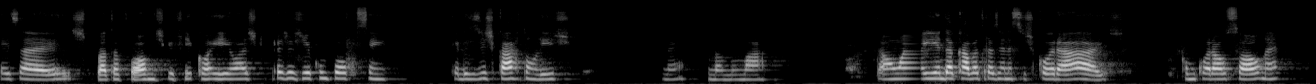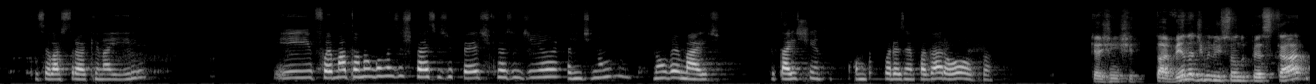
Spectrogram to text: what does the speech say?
Essas plataformas que ficam aí, eu acho que prejudicam um pouco, sim, porque eles descartam lixo, né, no mar. Então aí ainda acaba trazendo esses corais, como coral sol, né, que se lastrou aqui na ilha e foi matando algumas espécies de peixe que hoje em dia a gente não, não vê mais, que está extinto, como por exemplo a garopa. Que a gente está vendo a diminuição do pescado,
